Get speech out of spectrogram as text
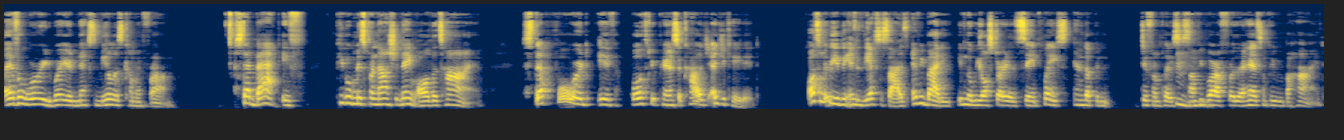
ever worried where your next meal is coming from. Step back if people mispronounce your name all the time. Step forward if both your parents are college educated ultimately at the end of the exercise, everybody, even though we all started at the same place, ended up in different places. Mm-hmm. Some people are further ahead, some people behind.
